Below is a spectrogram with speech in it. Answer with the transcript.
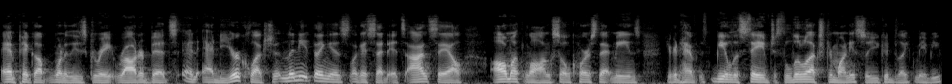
and pick up one of these great router bits and add to your collection. And the neat thing is, like I said, it's on sale all month long. So of course that means you're gonna have be able to save just a little extra money so you could like maybe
